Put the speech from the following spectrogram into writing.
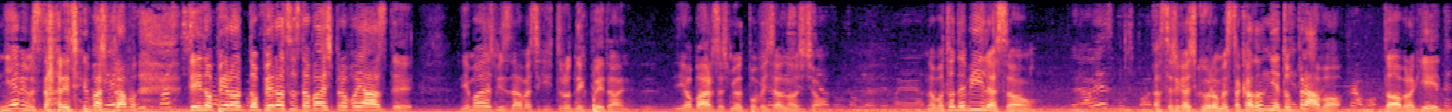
Nie wiem stary, ty masz Jest prawo... bus pas, czy Ty nie ma dopiero, bus pasa? dopiero co zdawałeś prawo jazdy. Nie możesz mi zadawać takich trudnych pytań i obarczać mnie odpowiedzialnością. No bo to debile są. Ale jest. A chcesz jechać górą estakadą? Nie, tu w prawo. w prawo. Dobra, git.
